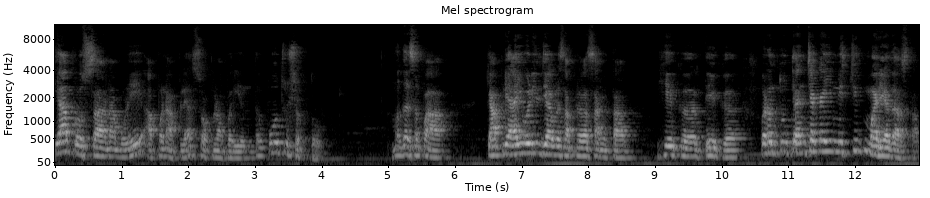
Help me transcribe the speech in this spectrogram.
त्या प्रोत्साहनामुळे आपण आपल्या स्वप्नापर्यंत पोहोचू शकतो. मग असं पहा की आपले आई वडील ज्यावेळेस आपल्याला सांगतात हे कर ते कर. परंतु त्यांच्या काही निश्चित मर्यादा असतात.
